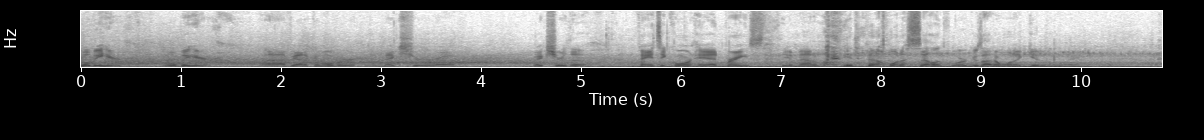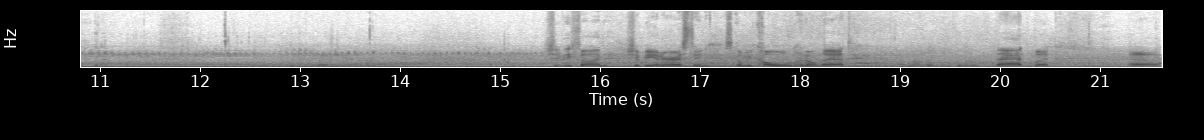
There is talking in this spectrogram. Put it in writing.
we'll be here. We'll be here. Uh, I've got to come over and make sure uh, make sure the fancy corn head brings the amount of money that I want to sell it for because I don't want to give it away. should be fun. Should be interesting. It's going to be cold. I know that. I'm not looking forward to that, but uh,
